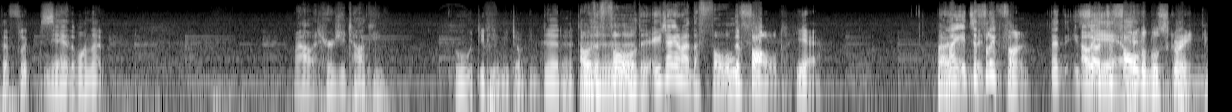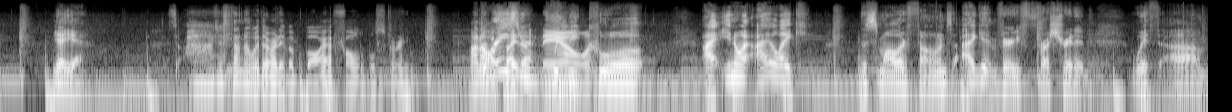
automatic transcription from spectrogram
The Flip, yeah, Sam- the one that. Wow, it heard you talking. Oh, it did hear me talking. Da, da, Oh, the fold. Are you talking about the fold? The Fold, yeah. But like, it's a flip phone. That, Oh, so it's yeah, a okay. foldable screen. Yeah, yeah. So, ah, I just don't know whether I'd ever buy a foldable screen. I know the I Razr say that now. would be and- cool. I, you know what? I like the smaller phones. I get very frustrated with, um,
